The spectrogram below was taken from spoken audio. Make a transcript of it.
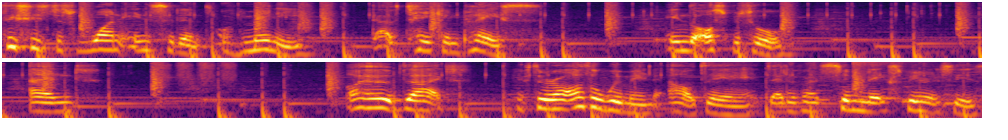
this is just one incident of many that have taken place in the hospital. And I hope that if there are other women out there that have had similar experiences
